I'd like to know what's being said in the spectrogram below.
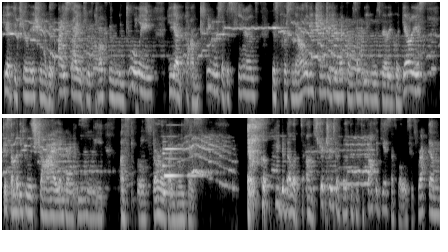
He had deterioration of his eyesight. He was constantly drooling. He had um, tremors of his hands. His personality changed. He went from somebody who was very gregarious to somebody who was shy and very easily uh, startled by noises. he developed um, strictures of both of his esophagus as well as his rectum.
